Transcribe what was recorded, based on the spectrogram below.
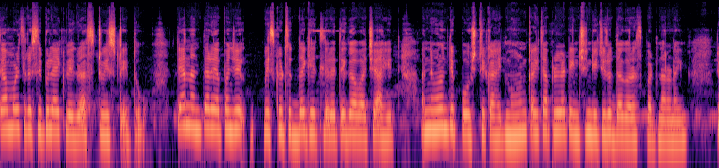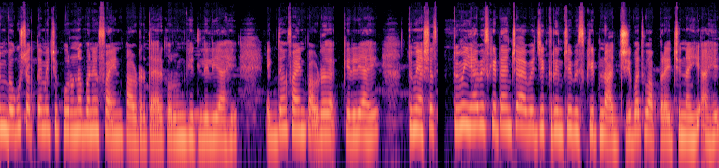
त्यामुळेच रेसिपीला एक वेगळाच ट्विस्ट येतो. त्यानंतर आपण जे बिस्किटसुद्धा घेतलेले ते गव्हाचे आहेत आणि म्हणून ते पौष्टिक आहेत म्हणून काहीच आपल्याला टेन्शन घ्यायची सुद्धा गरज पडणार नाही. तुम्ही बघू शकता मी याची पूर्णपणे फाईन पावडर तयार करून घेतलेली आहे. एकदम फाईन पावडर केलेली आहे. तुम्ही अशाच तुम्ही ह्या बिस्किटांच्या ऐवजी क्रीमचे बिस्किट अजिबात वापरायचे नाही आहेत.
